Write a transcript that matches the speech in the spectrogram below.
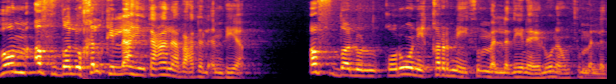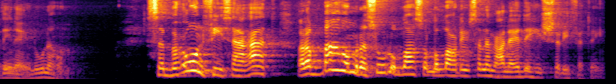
هم أفضل خلق الله تعالى بعد الأنبياء أفضل القرون قرني ثم الذين يلونهم ثم الذين يلونهم سبعون في ساعات رباهم رسول الله صلى الله عليه وسلم على يديه الشريفتين.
